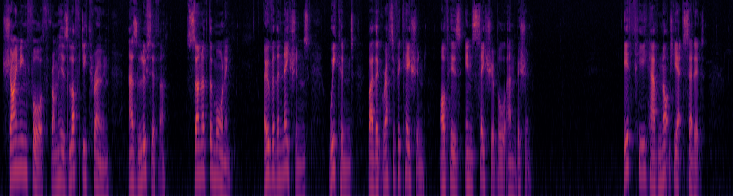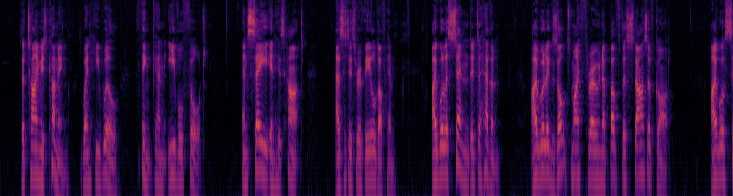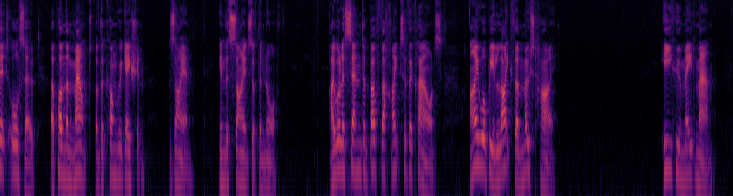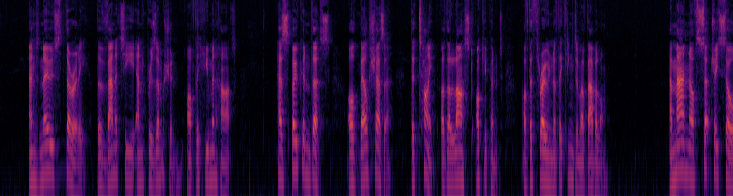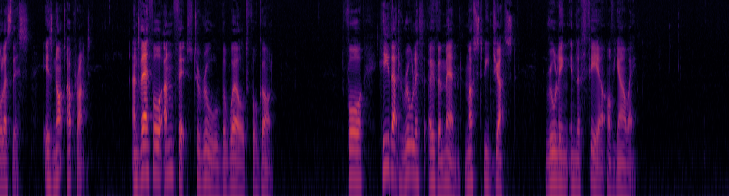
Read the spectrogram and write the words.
shining forth from his lofty throne as Lucifer, son of the morning, over the nations weakened by the gratification of his insatiable ambition. If he have not yet said it, the time is coming when he will think an evil thought, and say in his heart, as it is revealed of him, I will ascend into heaven, I will exalt my throne above the stars of God. I will sit also upon the mount of the congregation, Zion, in the sides of the north. I will ascend above the heights of the clouds. I will be like the Most High. He who made man, and knows thoroughly the vanity and presumption of the human heart, has spoken thus of Belshazzar, the type of the last occupant of the throne of the kingdom of Babylon. A man of such a soul as this is not upright, and therefore unfit to rule the world for God. For he that ruleth over men must be just, ruling in the fear of Yahweh.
